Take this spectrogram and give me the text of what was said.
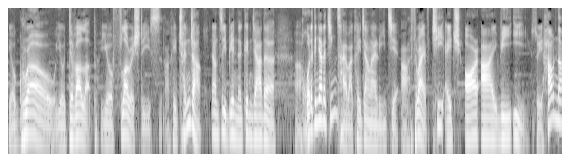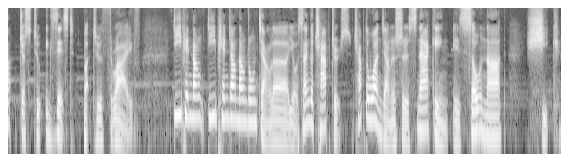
有 grow、有 develop、有 flourish 的意思啊，可以成长，让自己变得更加的。啊，活得更加的精彩吧，可以这样来理解啊。Thrive，T H R I V E，所以 How not just to exist but to thrive。第一篇当第一篇章当中讲了有三个 chapters。Chapter one 讲的是 Snacking is so not chic。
